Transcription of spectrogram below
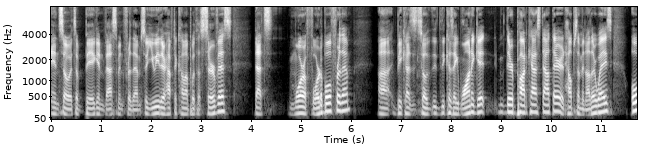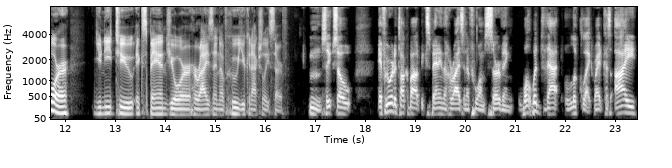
And so it's a big investment for them. So you either have to come up with a service that's more affordable for them uh, because so because they want to get their podcast out there, it helps them in other ways, or you need to expand your horizon of who you can actually serve. Hmm. So, so if we were to talk about expanding the horizon of who I'm serving, what would that look like, right? Because I,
